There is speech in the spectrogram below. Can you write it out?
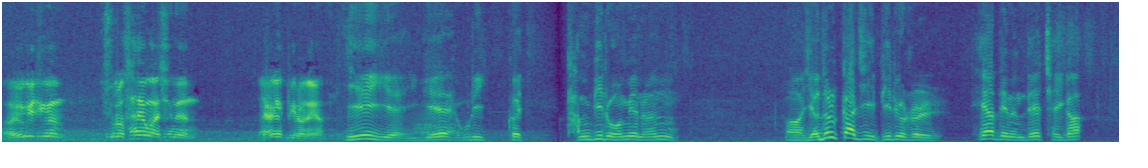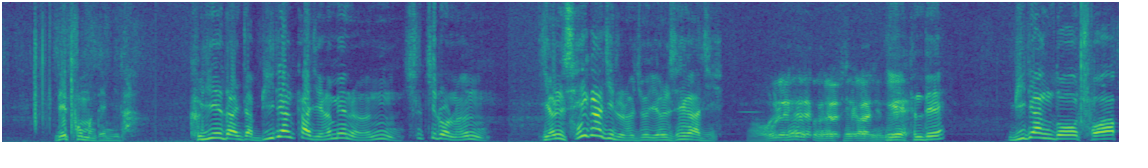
어, 여기 지금 주로 사용하시는 양액 비료네요. 예예. 이게 우리 그 단비로 하면은 어, 8가지 비료를 해야 되는데 저희가 내포면 됩니다. 거기에다 이제 미량까지 하면은 실제로는 13가지를 하죠 13가지 어, 원래 해야 될건 13가지인데. 예, 근데 미량도 조합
